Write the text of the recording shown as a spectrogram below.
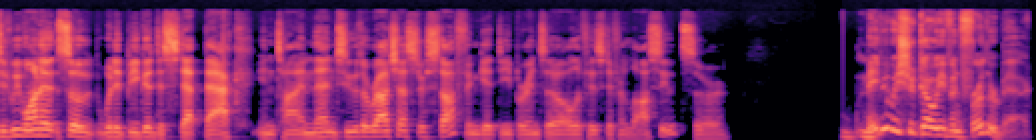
Did we want to? So, would it be good to step back in time then to the Rochester stuff and get deeper into all of his different lawsuits? Or maybe we should go even further back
